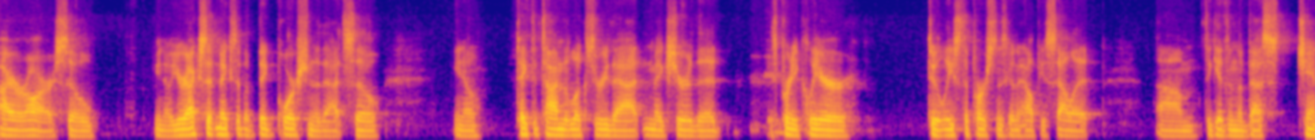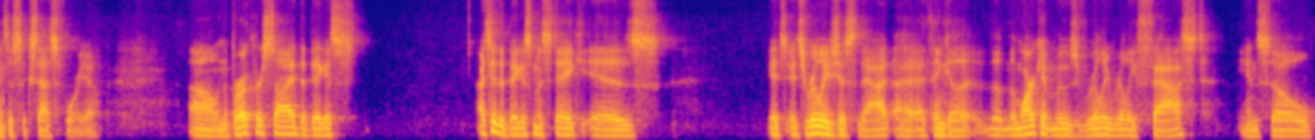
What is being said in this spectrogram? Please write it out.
IRR. So, you know, your exit makes up a big portion of that. So, you know, take the time to look through that and make sure that it's pretty clear to at least the person who's going to help you sell it um, to give them the best chance of success for you. Uh, on the broker side, the biggest, I'd say the biggest mistake is it's it's really just that. I, I think uh, the the market moves really really fast, and so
